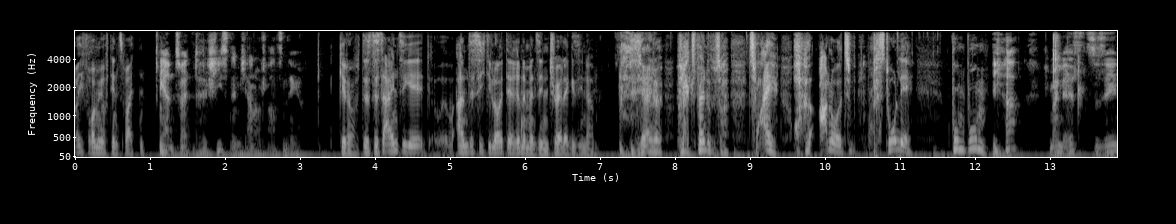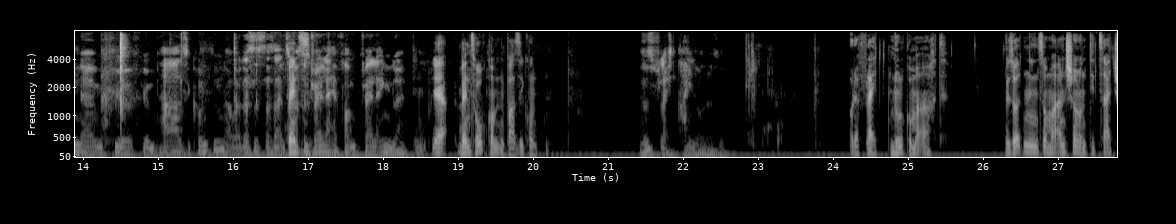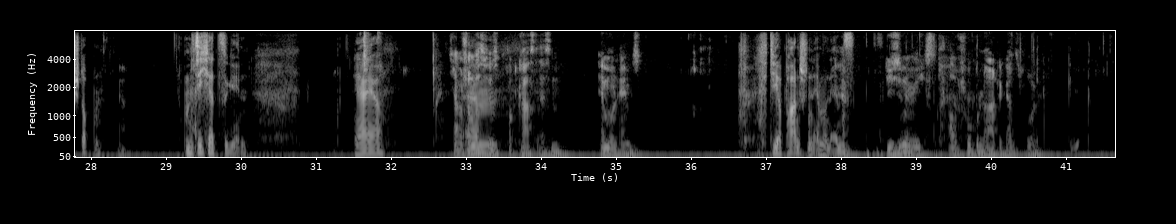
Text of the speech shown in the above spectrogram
aber ich freue mich auf den zweiten. Ja, im zweiten Teil schießt nämlich Arnold Schwarzenegger. Genau, das ist das Einzige, an das sich die Leute erinnern, wenn sie den Trailer gesehen haben. ja, Expendables 2, Arnold, Pistole, bum, bum. Ja, ich meine, der ist zu sehen ähm, für, für ein paar Sekunden, aber das ist das Einzige, Wenn's- was im Trailer, vom Trailer hängen bleibt. Ja, wenn es hochkommt, ein paar Sekunden. Das ist vielleicht eine oder so. Oder vielleicht 0,8. Wir sollten uns nochmal anschauen und die Zeit stoppen. Ja. Um sicher zu gehen. Ja, ja. Ich habe schon was Ähm. fürs Podcast-Essen. M&M's. Die japanischen M&M's. Die sind nämlich auf Schokolade, ganz wohl.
